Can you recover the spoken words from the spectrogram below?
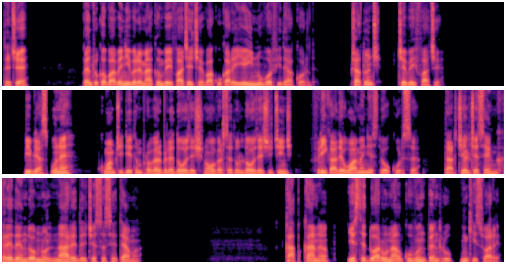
De ce? Pentru că va veni vremea când vei face ceva cu care ei nu vor fi de acord. Și atunci, ce vei face? Biblia spune, cum am citit în Proverbele 29, versetul 25, frica de oameni este o cursă, dar cel ce se încrede în Domnul n-are de ce să se teamă. Capcană este doar un alt cuvânt pentru închisoare.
